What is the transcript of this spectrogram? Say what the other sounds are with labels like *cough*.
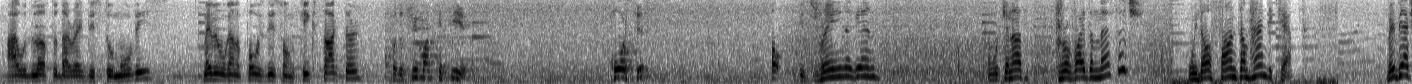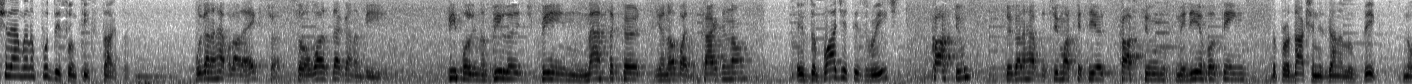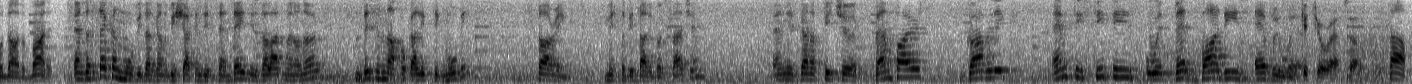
I would love to direct these two movies. Maybe we're gonna post this on Kickstarter. For the Three Musketeers, horses. Oh, it's raining again. And we cannot provide the message? Without funds, I'm handicapped. Maybe actually I'm gonna put this on Kickstarter. We're gonna have a lot of extras. So what's that gonna be? People in a village being massacred, you know, by the cardinal. If the budget is reached, costumes. So you're gonna have the Three Musketeers, costumes, medieval things. The production is gonna look big, no doubt about it. And the second movie that's gonna be shot in these 10 days is The Last Man on Earth. This is an apocalyptic movie starring Mr. Vitali Versace. And it's gonna feature vampires, garlic, empty cities with dead bodies everywhere. Get your ass up. Stop.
